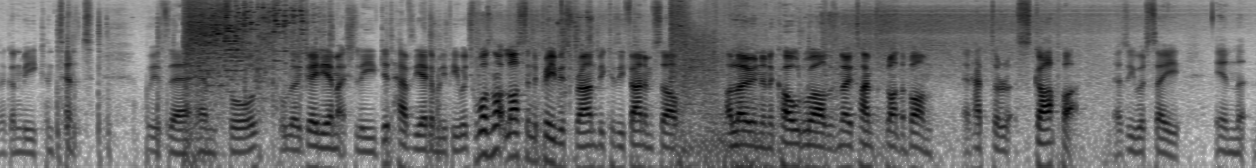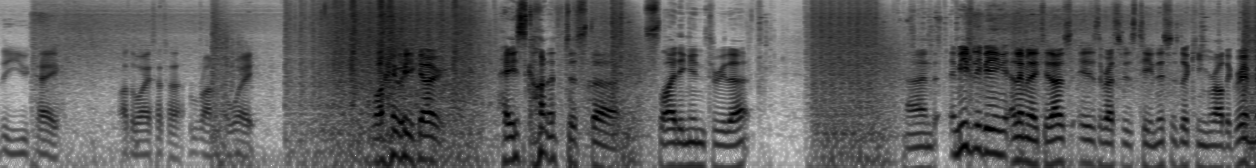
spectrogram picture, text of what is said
They're going to be content with their M4s. Although JDM actually did have the AWP, which was not lost in the previous round because he found himself alone in a cold world with no time to plant the bomb and had to scarper, as we would say in the UK. Otherwise, had to run away. Well, here we go. Hazed kind of just uh, sliding in through that. And immediately being eliminated, as is the rest of his team. This is looking rather grim.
